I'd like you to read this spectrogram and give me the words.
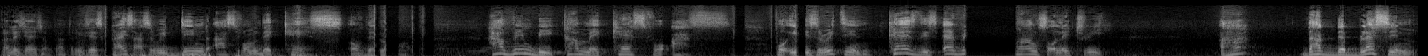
Galatians chapter 3. It says, Christ has redeemed us from the curse of the law, having become a curse for us. For it is written, Cursed is every hangs on a tree. Uh-huh. That the blessing,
